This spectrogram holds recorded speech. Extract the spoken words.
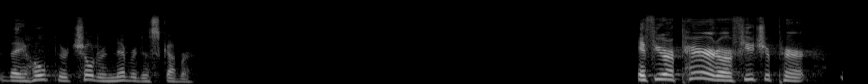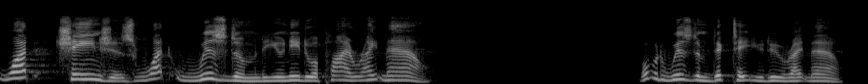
they hope their children never discover. If you're a parent or a future parent, what changes, what wisdom do you need to apply right now? What would wisdom dictate you do right now?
